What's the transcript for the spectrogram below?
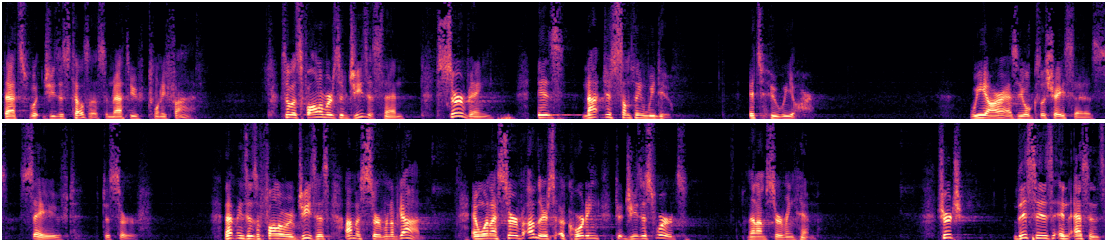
That's what Jesus tells us in Matthew 25. So, as followers of Jesus, then, serving is not just something we do, it's who we are. We are, as the old cliche says, saved to serve. That means, as a follower of Jesus, I'm a servant of God. And when I serve others according to Jesus' words, then I'm serving Him. Church, this is in essence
